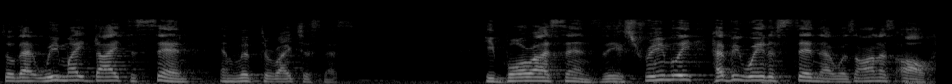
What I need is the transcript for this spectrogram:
so that we might die to sin and live to righteousness. He bore our sins, the extremely heavy weight of sin that was on us all.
